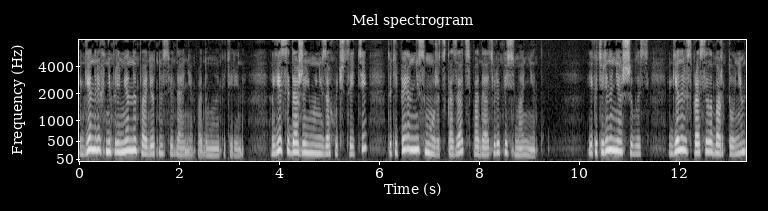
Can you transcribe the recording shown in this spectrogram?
Генрих непременно пойдет на свидание, — подумала Екатерина. Если даже ему не захочется идти, то теперь он не сможет сказать подателю письма «нет». Екатерина не ошиблась. Генрих спросил о Бартоне,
